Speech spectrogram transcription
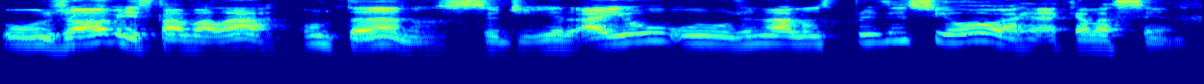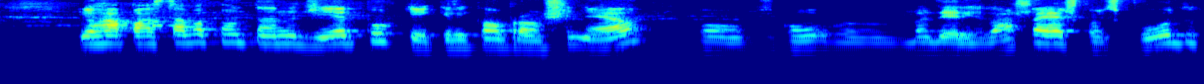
o jovem estava lá contando seu dinheiro. Aí o, o Júnior Alonso presenciou a- aquela cena. E o rapaz estava contando o dinheiro por quê? Que ele comprou um chinelo com, com bandeirinho do Atlético, com escudo,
